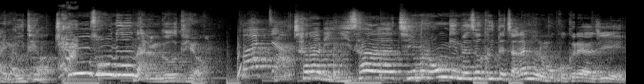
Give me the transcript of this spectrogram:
아니 그 같아요 청소는 아닌 것 같아요 맞아. 차라리 이사 짐을 옮기면서 그때 짜장면을 먹고 그래야지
